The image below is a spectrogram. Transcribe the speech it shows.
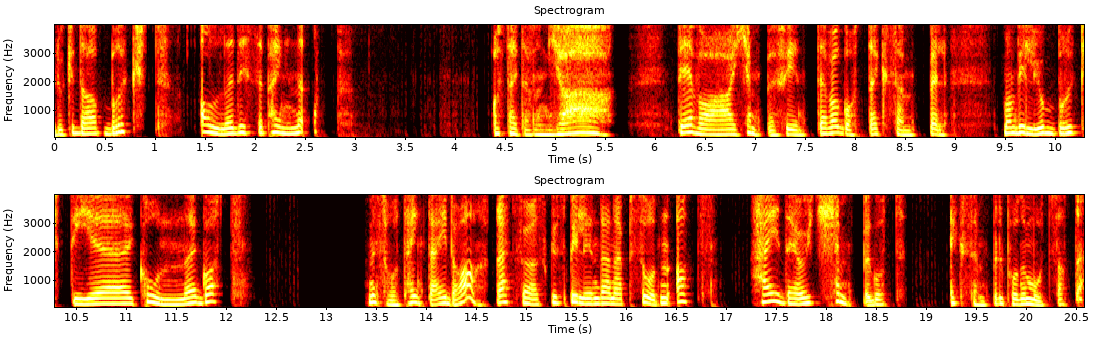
du ikke da brukt alle disse pengene opp? Og så tenkte jeg sånn Ja! Det var kjempefint. Det var et godt eksempel. Man ville jo brukt de kronene godt. Men så tenkte jeg i dag, rett før jeg skulle spille inn denne episoden, at hei, det er jo et kjempegodt eksempel på det motsatte.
